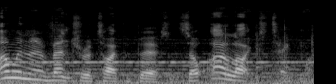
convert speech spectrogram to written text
I'm an adventurer type of person, so I like to take my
